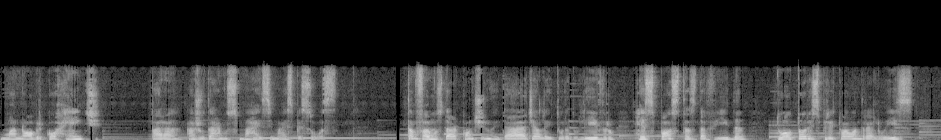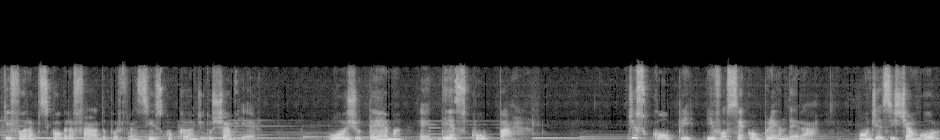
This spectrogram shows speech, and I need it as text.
uma nobre corrente para ajudarmos mais e mais pessoas. Então vamos dar continuidade à leitura do livro Respostas da Vida, do autor espiritual André Luiz, que fora psicografado por Francisco Cândido Xavier. Hoje o tema é desculpar. Desculpe e você compreenderá. Onde existe amor,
